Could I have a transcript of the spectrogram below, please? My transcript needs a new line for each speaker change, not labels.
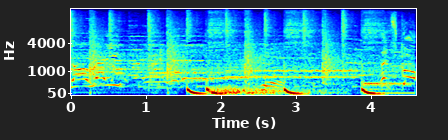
Y'all ready? Yeah. Let's go.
